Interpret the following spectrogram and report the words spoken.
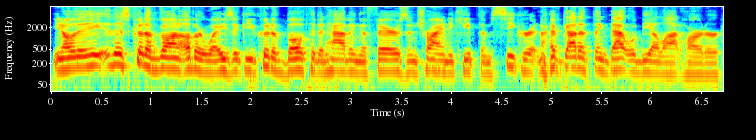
you know, they, this could have gone other ways. You could have both have been having affairs and trying to keep them secret. And I've got to think that would be a lot harder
